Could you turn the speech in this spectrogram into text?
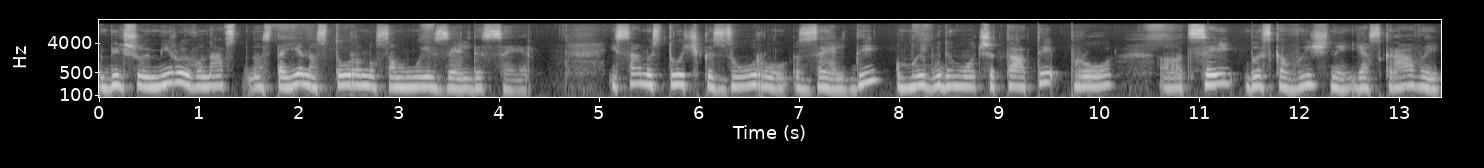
більшою мірою вона стає на сторону самої Зельди Сейр. І саме з точки зору Зельди ми будемо читати про цей блискавичний, яскравий,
